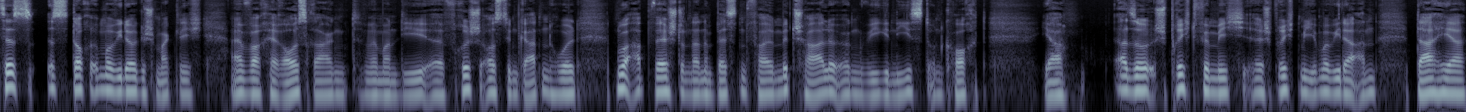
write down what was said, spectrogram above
das ist doch immer wieder geschmacklich einfach herausragend, wenn man die äh, frisch aus dem Garten holt, nur abwäscht und dann im besten Fall mit Schale irgendwie genießt und kocht. Ja, also spricht für mich, äh, spricht mich immer wieder an. Daher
